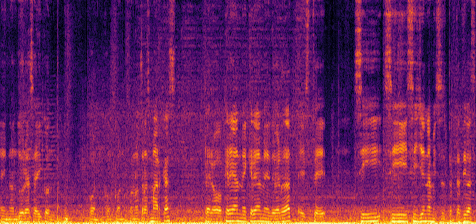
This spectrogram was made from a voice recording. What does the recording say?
en Honduras ahí con, con otras marcas. Pero créanme, créanme, de verdad, este, sí, sí, sí llena mis expectativas.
